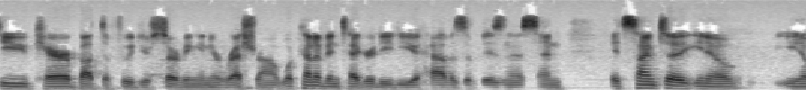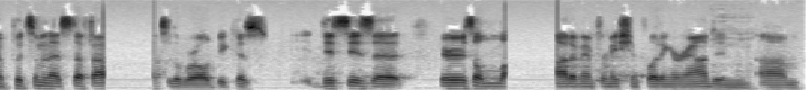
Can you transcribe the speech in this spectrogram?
do you care about the food you're serving in your restaurant? What kind of integrity do you have as a business? And it's time to you know you know put some of that stuff out to the world because this is a there is a lot, of information floating around, and um,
